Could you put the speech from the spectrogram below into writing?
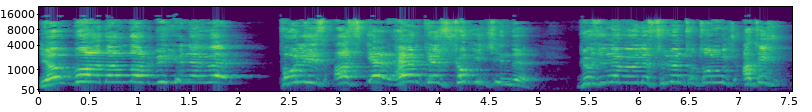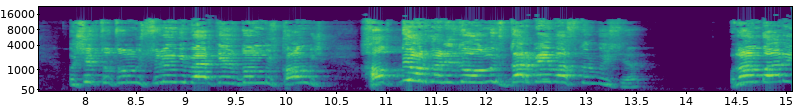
Ya bu adamlar bir gün evvel polis, asker, herkes şok içinde. Gözüne böyle sülün tutulmuş, ateş, ışık tutulmuş, sülün gibi herkes donmuş kalmış. Halk bir organize olmuş, darbeyi bastırmış ya. Ulan bari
